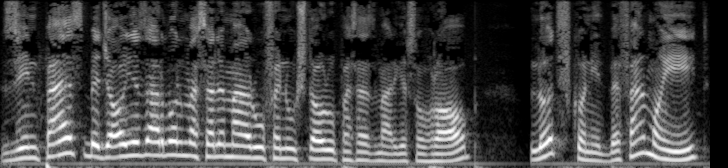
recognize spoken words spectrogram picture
زین پس به جای ضرب المثل معروف نوشدارو پس از مرگ سهراب لطف کنید بفرمایید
